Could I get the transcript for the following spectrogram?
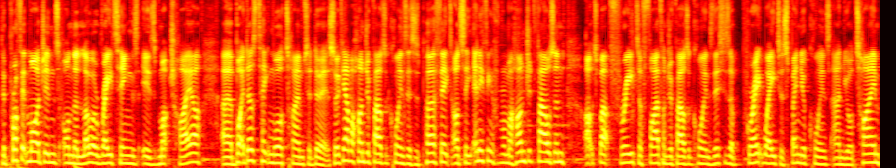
the profit margins on the lower ratings is much higher, uh, but it does take more time to do it. So if you have 100,000 coins, this is perfect. I'd say anything from 100,000 up to about three to 500,000 coins. This is a great way to spend your coins and your time.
